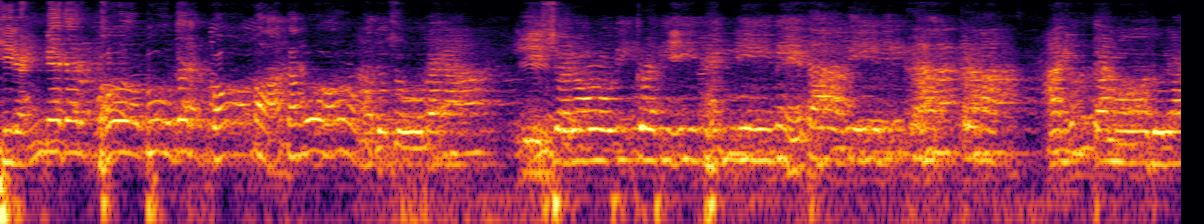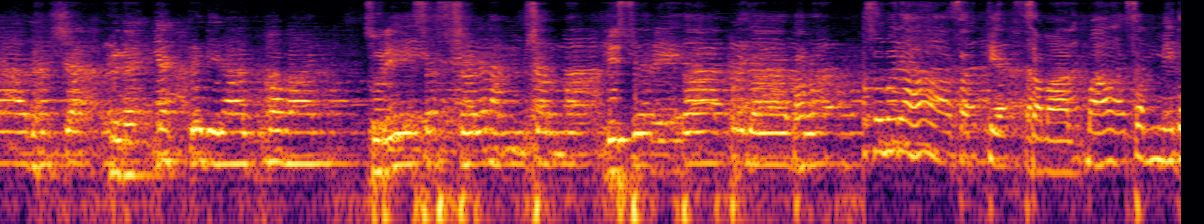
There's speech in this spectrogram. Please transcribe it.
ഹിരണ്യഗർഭോ ഭൂഗർഭോ മാധവോ മധുസൂദന ഈശ്വരോ വിക്രമീ ധന്യീ മേധാവി വിക്രമക്രമ അനുത്തമോ ദുരാധർഷ ഹൃദജ്ഞ ഹൃദിരാത്മവാൻ സുരേശരണം ശർമ്മ വിശ്വരേഖാ പ്രജാഭവ. സുമനാ സത്യ സമാത്മാ സംയുത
